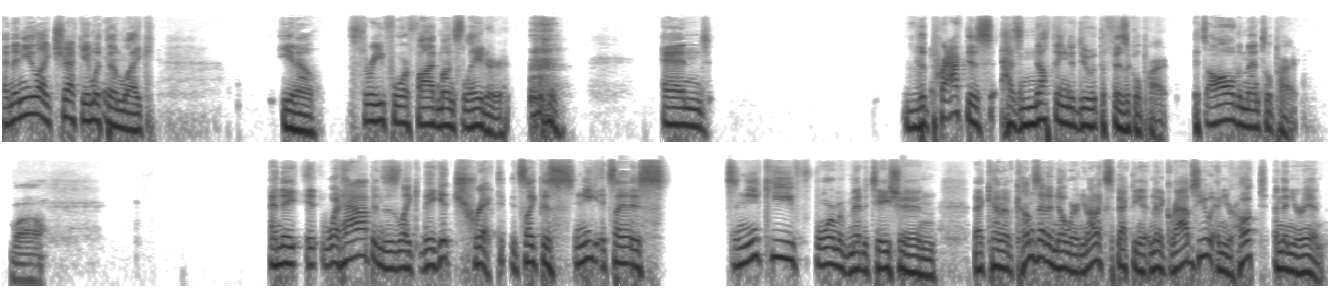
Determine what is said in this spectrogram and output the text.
And then you like check in with them like you know three four five months later. And the practice has nothing to do with the physical part. It's all the mental part. Wow. And they it, what happens is like they get tricked. It's like this sneak it's like this sneaky form of meditation that kind of comes out of nowhere. And you're not expecting it. And then it grabs you and you're hooked and then you're in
